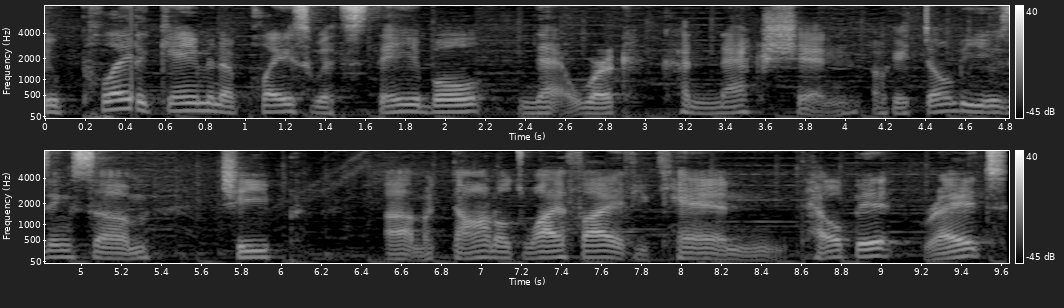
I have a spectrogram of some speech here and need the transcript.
to play the game in a place with stable network connection. Okay, don't be using some cheap uh, McDonald's Wi-Fi if you can help it, right?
